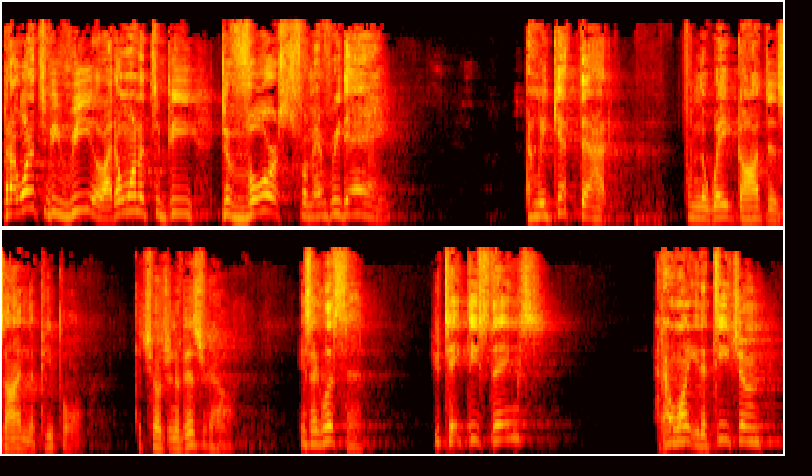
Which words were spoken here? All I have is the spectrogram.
But I want it to be real. I don't want it to be divorced from every day. And we get that from the way God designed the people, the children of Israel. He's like, listen, you take these things and I want you to teach them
